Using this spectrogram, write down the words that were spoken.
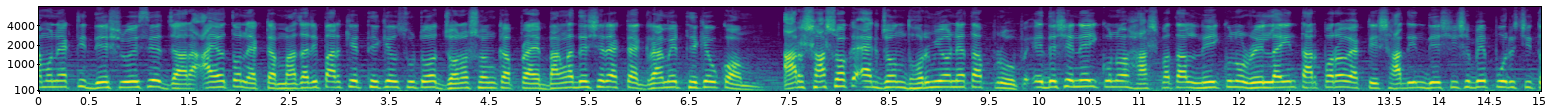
এমন একটি দেশ রয়েছে যার আয়তন একটা মাঝারি পার্কের থেকেও ছোট, জনসংখ্যা প্রায় বাংলাদেশের একটা গ্রামের থেকেও কম। আর শাসক একজন ধর্মীয় নেতা প্রুফ, এদেশে নেই কোনো হাসপাতাল, নেই কোনো রেল লাইন তারপরেও একটি স্বাধীন দেশ হিসেবে পরিচিত।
